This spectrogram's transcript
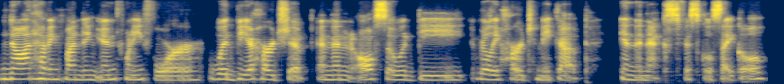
not having funding in 24 would be a hardship. And then it also would be really hard to make up in the next fiscal cycle.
